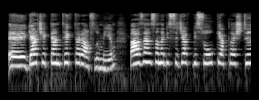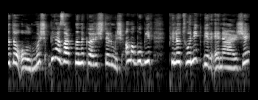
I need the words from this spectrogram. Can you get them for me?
e, gerçekten tek taraflı mıyım? Bazen sana bir sıcak bir soğuk yaklaştığı da olmuş. Biraz aklını karıştırmış ama bu bir platonik bir enerji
